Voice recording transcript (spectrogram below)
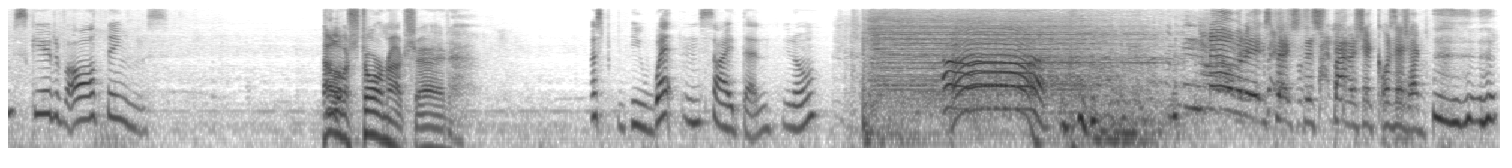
I'm scared of all things. Hell of a storm outside. Must be wet inside then, you know? Ah! Nobody expects the Spanish Inquisition.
